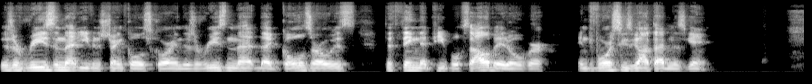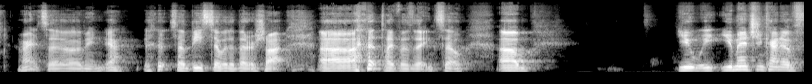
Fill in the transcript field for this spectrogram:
there's a reason that even strength goal scoring, there's a reason that that goals are always the thing that people salivate over. And Dvorsky's got that in his game. All right. So, I mean, yeah. so Bystedt with a better shot uh, type of thing. So, um, you you mentioned kind of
